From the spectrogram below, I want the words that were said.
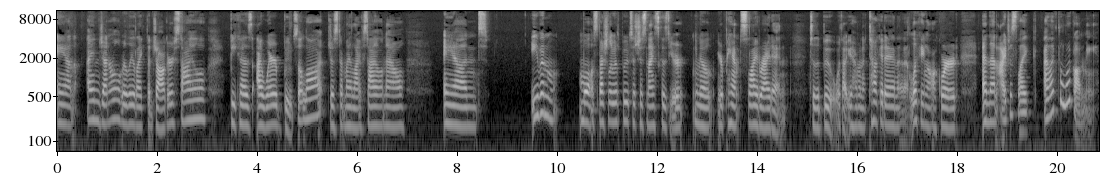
And I in general really like the jogger style because I wear boots a lot just in my lifestyle now. And even well especially with boots it's just nice cuz your you know your pants slide right in to the boot without you having to tuck it in and it looking awkward and then I just like I like the look on me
